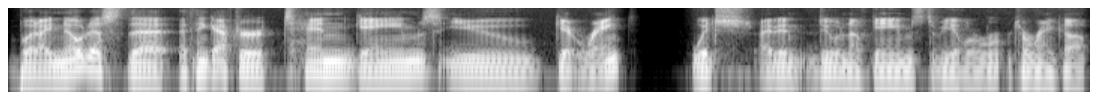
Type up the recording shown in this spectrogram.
But I noticed that I think after 10 games, you get ranked, which I didn't do enough games to be able to, to rank up.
